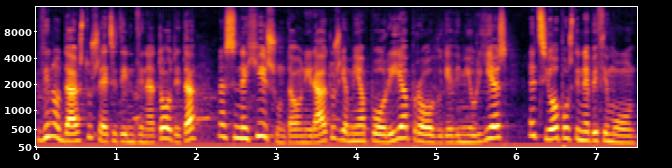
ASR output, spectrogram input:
δίνοντάς τους έτσι την δυνατότητα να συνεχίσουν τα όνειρά τους για μια πορεία πρόοδου και δημιουργίας έτσι όπως την επιθυμούν.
